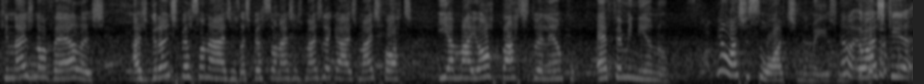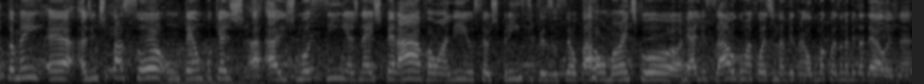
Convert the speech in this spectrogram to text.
que nas novelas as grandes personagens, as personagens mais legais, mais fortes e a maior parte do elenco é feminino. Eu acho isso ótimo mesmo. Não, eu acho que também é, a gente passou um tempo que as, as mocinhas né, esperavam ali os seus príncipes, o seu par romântico realizar alguma coisa na vida, alguma coisa na vida delas, né?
